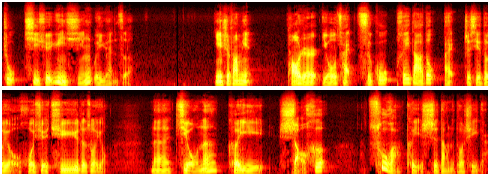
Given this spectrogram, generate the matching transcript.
助气血运行为原则。饮食方面，桃仁、油菜、茨菇、黑大豆，哎，这些都有活血祛瘀的作用。那酒呢，可以少喝；醋啊，可以适当的多吃一点。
